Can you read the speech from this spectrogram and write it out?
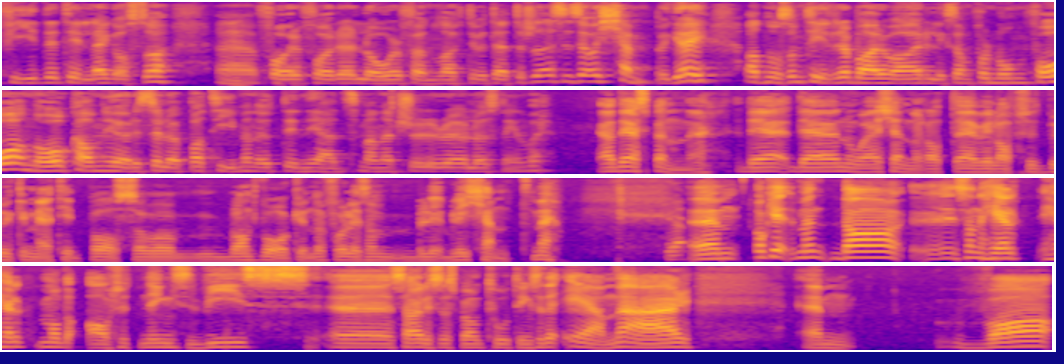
feed i tillegg også mm. for, for, lower funnel-aktiviteter. Så det syns jeg var kjempegøy at noe som tidligere bare var liksom for noen få, nå kan gjøres i løpet av ti minutter inn i Ads Manager-løsningen vår. Ja, det er spennende. Det, det, er noe jeg kjenner at jeg vil absolutt bruke mer tid på også blant våre kunder, for å liksom bli, bli kjent med. Ja. Um, OK, men da eh, sånn helt, helt måte, avslutningsvis uh, så har jeg lyst til å spørre om to ting. Så det ene er Hva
